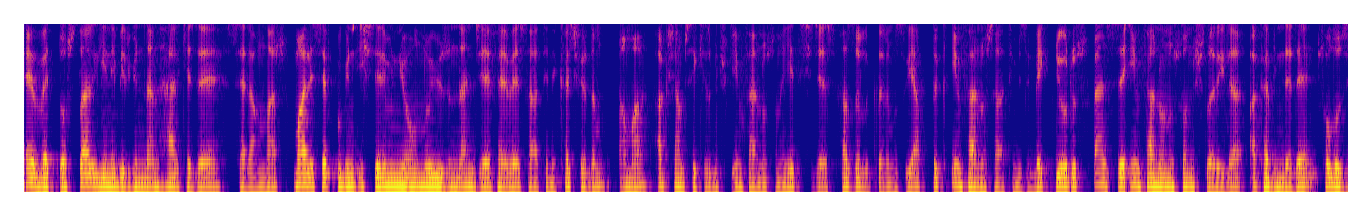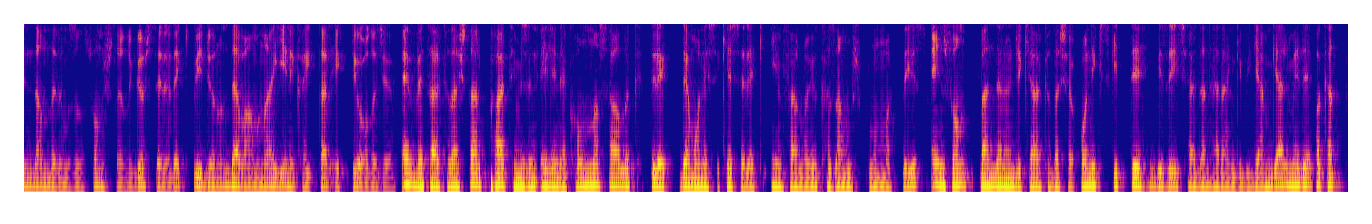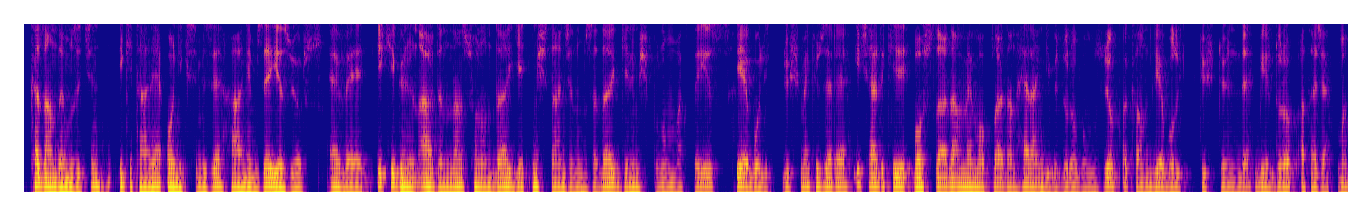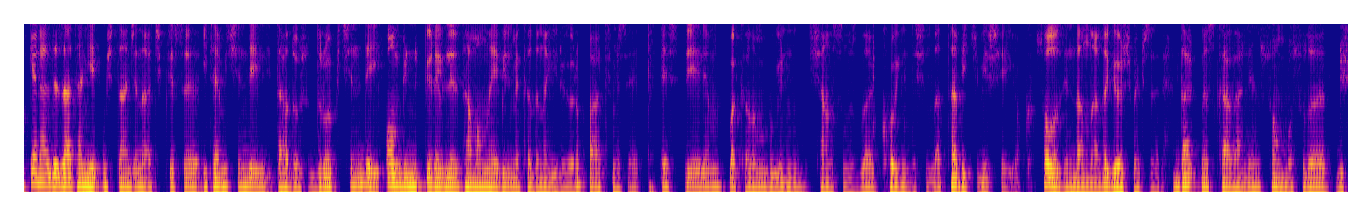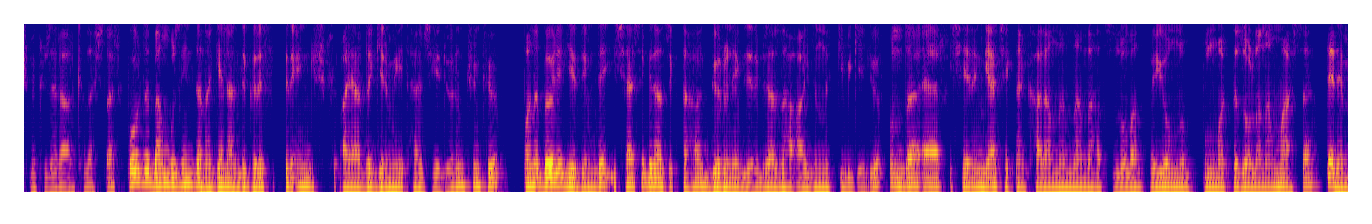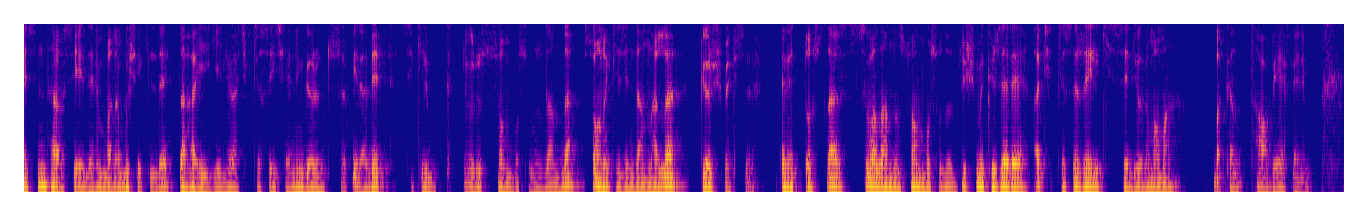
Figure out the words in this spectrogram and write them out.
Evet dostlar, yeni bir günden herkese selamlar. Maalesef bugün işlerimin yoğunluğu yüzünden CFV saatini kaçırdım ama akşam 8.30 Inferno'suna yetişeceğiz. Hazırlıklarımızı yaptık. Inferno saatimizi bekliyoruz. Ben size Inferno'nun sonuçlarıyla akabinde de solo zindanlarımızın sonuçlarını göstererek videonun devamına yeni kayıtlar ekliyor olacağım. Evet arkadaşlar, partimizin eline koluna sağlık. Direkt demonesi keserek Inferno'yu kazanmış bulunmaktayız. En son benden önceki arkadaşa Onyx gitti. Bize içeriden herhangi bir gem gelmedi. Fakat kazandığımız için iki tane Onyx'imizi hanemize yazıyoruz. Evet iki günün ardından sonunda 70 dungeon'ımıza da girmiş bulunmaktayız. Diabolik düşmek üzere. İçerideki bosslardan ve moblardan herhangi bir drop'umuz yok. Bakalım Diabolik düştüğünde bir drop atacak mı? Genelde zaten 70 dungeon'ı açıkçası item için değil daha doğrusu drop için değil 10 günlük görevleri tamamlayabilmek adına giriyorum. Partimize S diyelim. Bakalım bugünün şansımızda coin dışında tabii ki bir şey yok. Solo zindanlarda görüşmek üzere. Darkness Cavern'in son boss'u da düşmek üzere arkadaşlar. Bu arada ben bu zindana genelde grafikleri en düşük ayarda girmeyi tercih ediyorum. Çünkü bana böyle girdiğimde içerisi birazcık daha görünebilir, biraz daha aydınlık gibi geliyor. Bunu da eğer içerinin gerçekten karanlığından rahatsız olan ve yolunu bulmakta zorlanan varsa denemesini tavsiye ederim. Bana bu şekilde daha iyi geliyor açıkçası içerinin görüntüsü. Bir adet skill book kıtlıyoruz son boss'umuzdan da. Sonraki zindanlarla görüşmek üzere. Evet dostlar Svalan'ın son boss'u da düşmek üzere. Açıkçası relik hissediyorum ama bakalım tabi efendim.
